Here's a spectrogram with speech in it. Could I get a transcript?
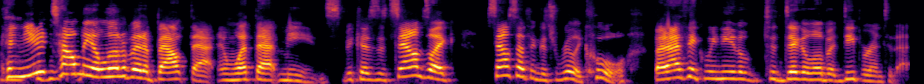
Can you mm-hmm. tell me a little bit about that and what that means? Because it sounds like sounds something that's really cool, but I think we need to dig a little bit deeper into that.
